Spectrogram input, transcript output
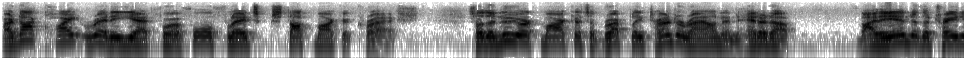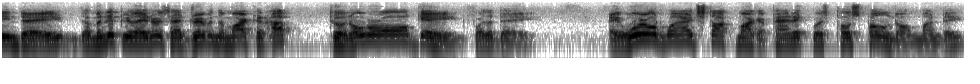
are not quite ready yet for a full-fledged stock market crash, so the New York markets abruptly turned around and headed up. By the end of the trading day the manipulators had driven the market up to an overall gain for the day. A worldwide stock market panic was postponed on Monday.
